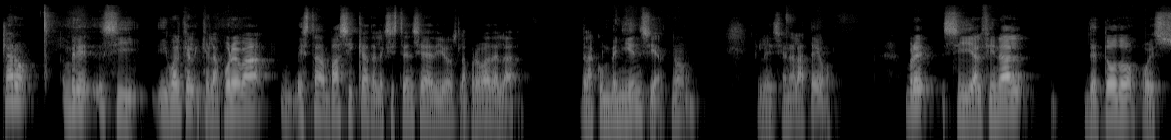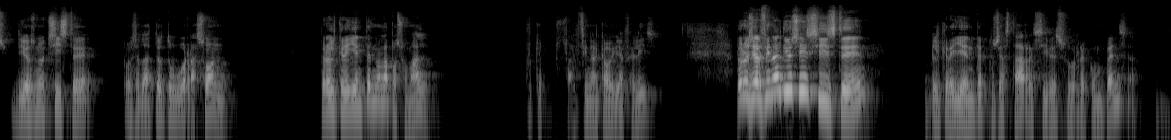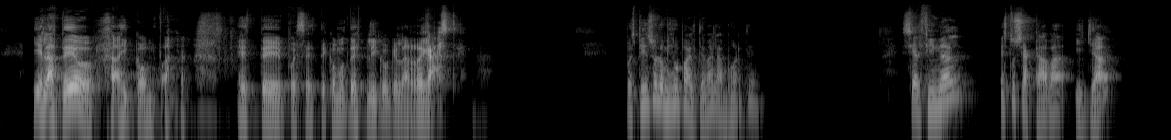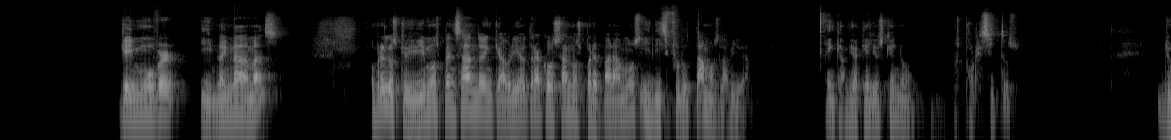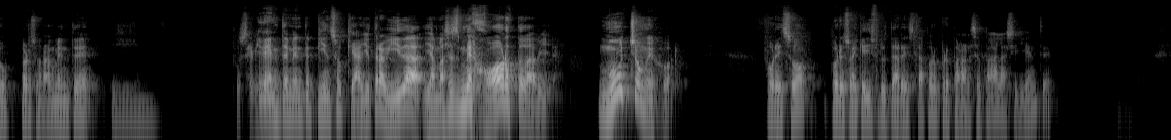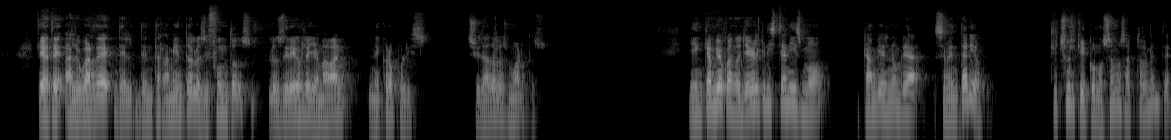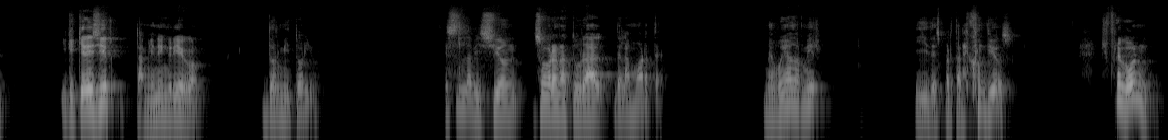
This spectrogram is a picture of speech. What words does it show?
Claro, hombre, si igual que, la prueba esta básica de la existencia de Dios, la prueba de la, de la conveniencia, ¿no? Que le decían al ateo. Hombre, si al final de todo, pues Dios no existe, pues el ateo tuvo razón. Pero el creyente no la pasó mal, porque pues, al final cabo vivía feliz. Pero si al final Dios existe, el creyente pues ya está, recibe su recompensa. Y el ateo, ay compa, este, pues este, ¿cómo te explico que la regaste? Pues pienso lo mismo para el tema de la muerte. Si al final esto se acaba y ya, game over y no hay nada más. Hombre, los que vivimos pensando en que habría otra cosa, nos preparamos y disfrutamos la vida. En cambio, aquellos que no, pues pobrecitos. Yo personalmente, pues evidentemente pienso que hay otra vida y además es mejor todavía, mucho mejor. Por eso, por eso hay que disfrutar esta, pero prepararse para la siguiente. Fíjate, al lugar de, enterramiento de los difuntos, los griegos le llamaban necrópolis, ciudad de los muertos. Y en cambio, cuando llega el cristianismo, cambia el nombre a cementerio, que es el que conocemos actualmente. Y que quiere decir, también en griego, dormitorio. Esa es la visión sobrenatural de la muerte. Me voy a dormir y despertaré con Dios. ¡Qué fregón!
